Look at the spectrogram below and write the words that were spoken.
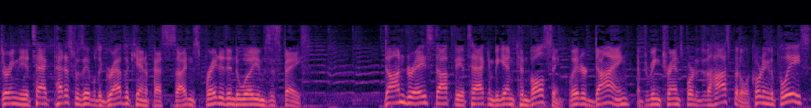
During the attack, Pettis was able to grab the can of pesticide and sprayed it into Williams' face. Dondre stopped the attack and began convulsing, later dying after being transported to the hospital. According to the police,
